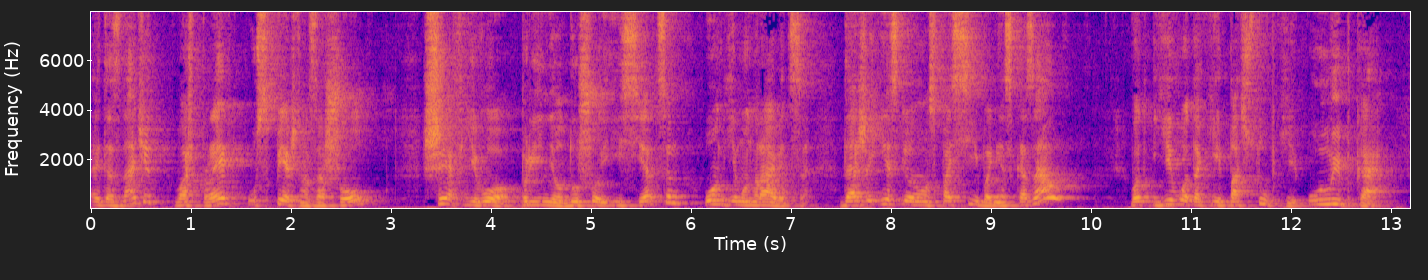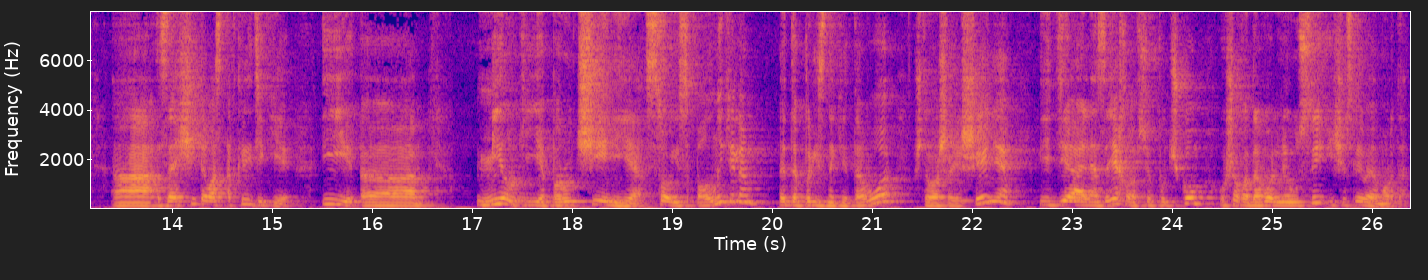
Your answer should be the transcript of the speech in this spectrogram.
это значит, ваш проект успешно зашел, шеф его принял душой и сердцем, он ему нравится. Даже если он вам спасибо не сказал, вот его такие поступки, улыбка, а, защита вас от критики и а, мелкие поручения со исполнителем – это признаки того, что ваше решение идеально заехало, все пучком, у шефа довольные усы и счастливая морда.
